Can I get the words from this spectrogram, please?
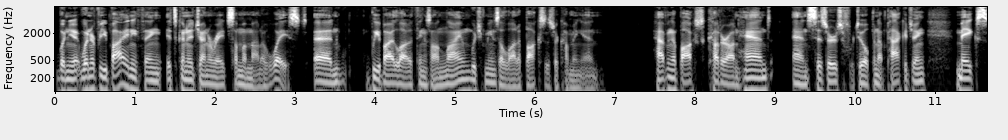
when you, whenever you buy anything, it's going to generate some amount of waste. And we buy a lot of things online, which means a lot of boxes are coming in. Having a box cutter on hand and scissors for, to open up packaging makes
